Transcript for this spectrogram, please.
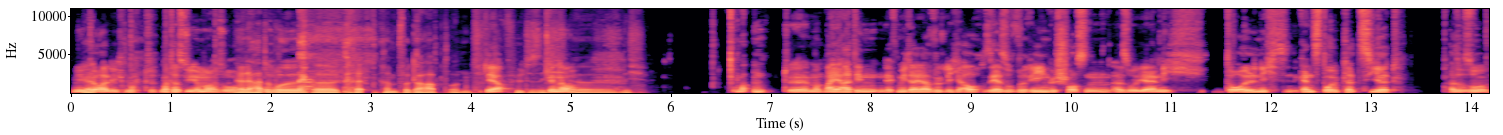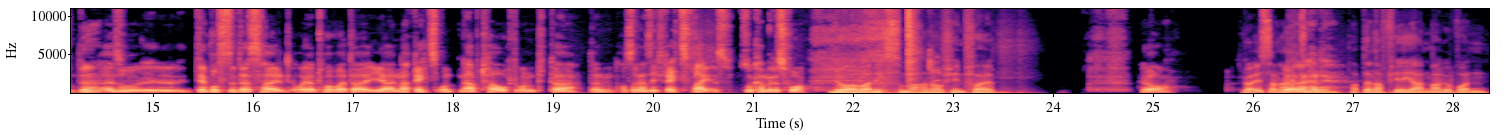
mir Ja. egal, ich mach, mach das wie immer so. Ja, der hatte also, wohl äh, Krä- Krämpfe gehabt und Ja, fühlte sich genau. äh, nicht. Und äh, Meyer hat den Elfmeter ja wirklich auch sehr souverän geschossen. Also ja nicht doll, nicht ganz doll platziert. Also so, ne? Also äh, der wusste, dass halt euer Torwart da eher nach rechts unten abtaucht und da dann aus seiner Sicht rechts frei ist. So kam mir das vor. Ja, war nichts zu machen auf jeden Fall. Ja. Ja, ist dann Ja, halt dann so. hat- Habt ihr nach vier Jahren mal gewonnen.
